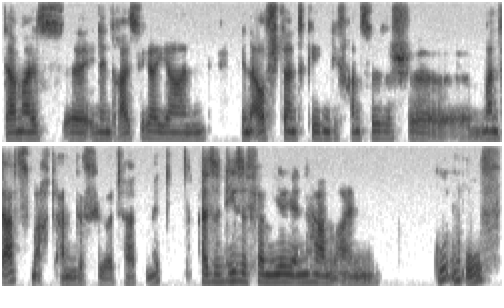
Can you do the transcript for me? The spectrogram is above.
damals äh, in den 30er Jahren den Aufstand gegen die französische äh, Mandatsmacht angeführt hat mit. Also diese Familien haben einen guten Ruf.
